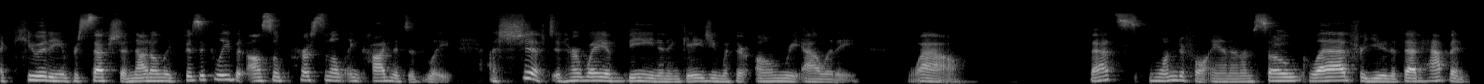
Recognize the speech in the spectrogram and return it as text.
acuity and perception, not only physically, but also personal and cognitively, a shift in her way of being and engaging with her own reality. Wow. That's wonderful, Anna. And I'm so glad for you that that happened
